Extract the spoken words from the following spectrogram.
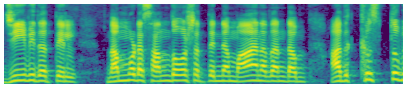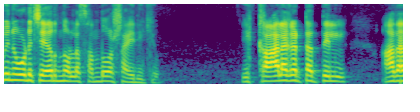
ജീവിതത്തിൽ നമ്മുടെ സന്തോഷത്തിന്റെ മാനദണ്ഡം അത് ക്രിസ്തുവിനോട് ചേർന്നുള്ള സന്തോഷമായിരിക്കും. ഈ കാലഘട്ടത്തിൽ അത്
